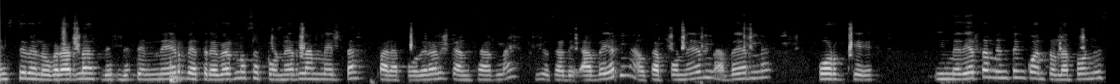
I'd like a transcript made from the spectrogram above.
este de lograrla, de, tener, de atrevernos a poner la meta para poder alcanzarla, ¿sí? o sea, de a verla, o sea, ponerla, verla, porque inmediatamente en cuanto la pones,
